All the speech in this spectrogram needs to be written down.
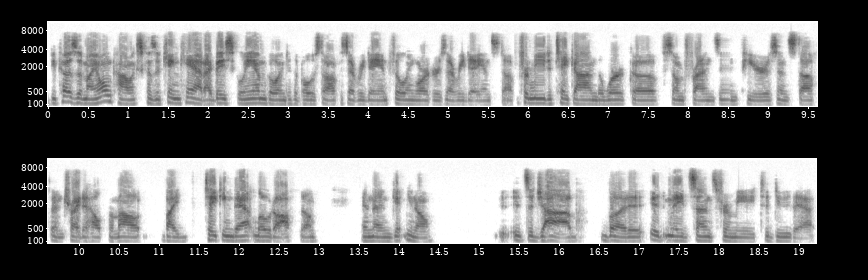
because of my own comics, because of King Cat, I basically am going to the post office every day and filling orders every day and stuff. For me to take on the work of some friends and peers and stuff and try to help them out by taking that load off them and then get, you know, it's a job, but it, it made sense for me to do that.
